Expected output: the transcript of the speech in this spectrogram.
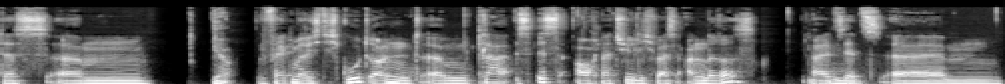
Das ähm, Ja. gefällt mir richtig gut und ähm, klar, es ist auch natürlich was anderes als Mhm. jetzt ähm,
